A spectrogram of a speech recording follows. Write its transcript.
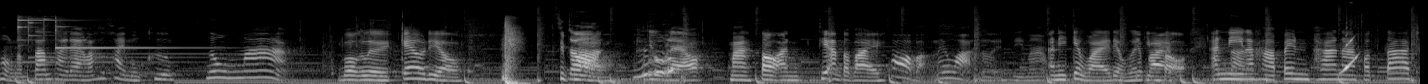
ของน้ำตาลทรายแดงแล้วคือไข่มุกคือนุ่มมากบอกเลยแก้วเดียวสิบจอผ่าดนอยู่แล้ว มาต่ออันที่อันต่อไป ชอบอะไม่หวานเลยดีมาก อันนี้เก็บไว้เดี๋ยวเพื่อนเก็บกินไว้ต่อ อันนี้นะคะเป็นพานาคอตต้าเท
